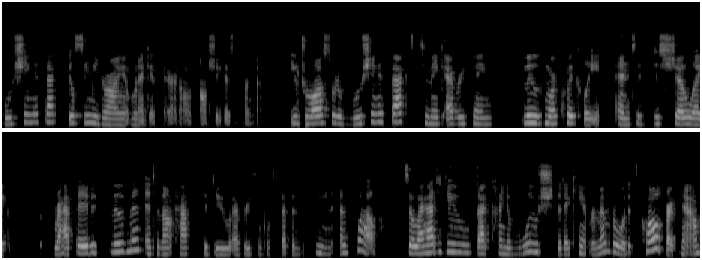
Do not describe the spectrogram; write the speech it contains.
whooshing effect. You'll see me drawing it when I get there and I'll, I'll show you guys what I'm talking about. You draw sort of whooshing effect to make everything move more quickly and to just show like rapid movement and to not have to do every single step in between as well. So I had to do that kind of whoosh that I can't remember what it's called right now,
